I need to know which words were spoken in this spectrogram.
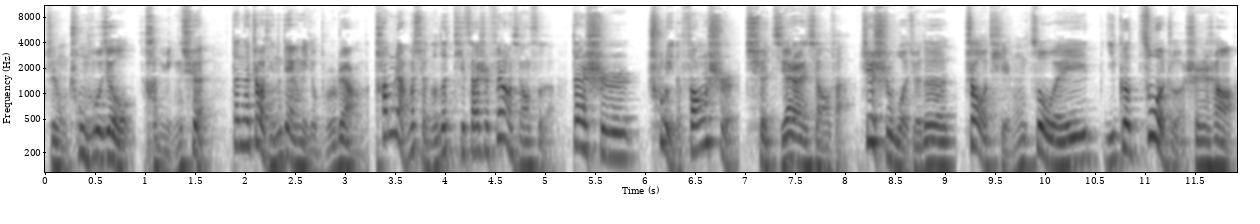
这种冲突就很明确。但在赵婷的电影里就不是这样的，他们两个选择的题材是非常相似的，但是处理的方式却截然相反。这是我觉得赵婷作为一个作者身上。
